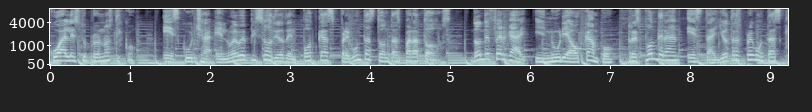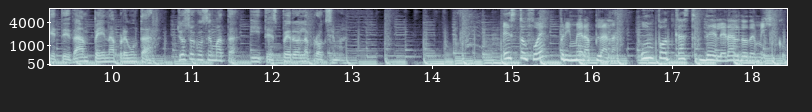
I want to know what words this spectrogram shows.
¿Cuál es tu pronóstico? Escucha el nuevo episodio del podcast Preguntas Tontas para Todos, donde Fergay y Nuria Ocampo responderán esta y otras preguntas que te dan pena preguntar. Yo soy José Mata y te espero en la próxima. Esto fue Primera Plana, un podcast del Heraldo de México.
